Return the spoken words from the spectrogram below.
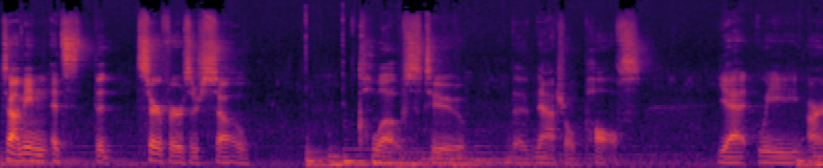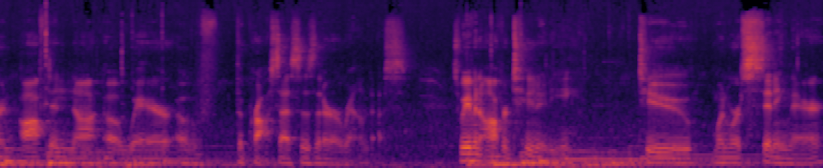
So I mean, it's the surfers are so close to the natural pulse, yet we are often not aware of the processes that are around us. So we have an opportunity to, when we're sitting there,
